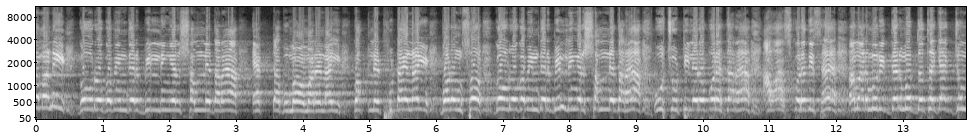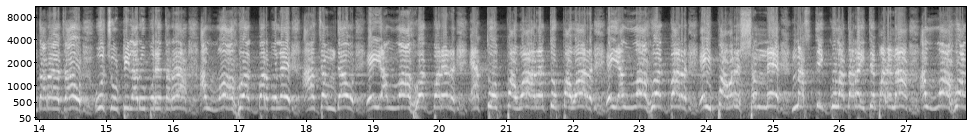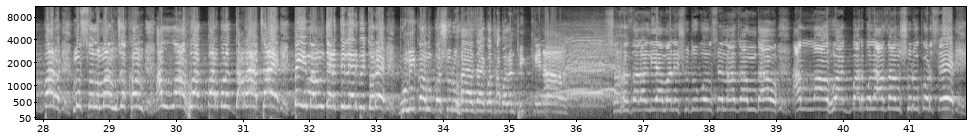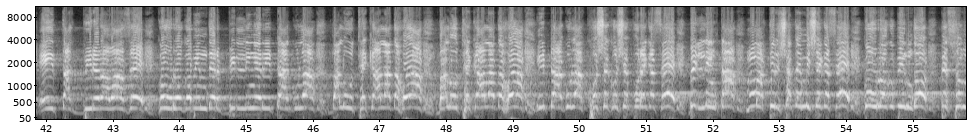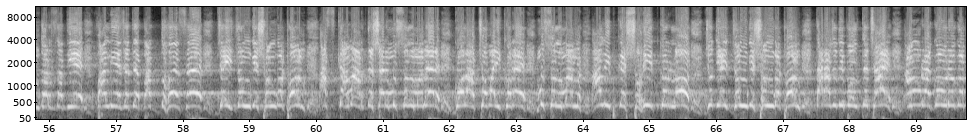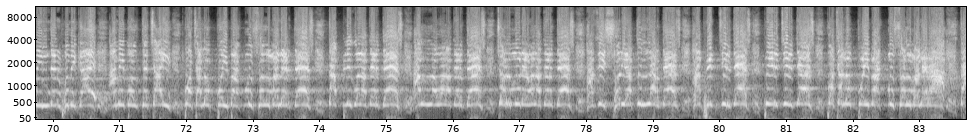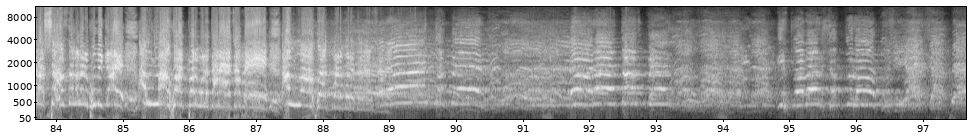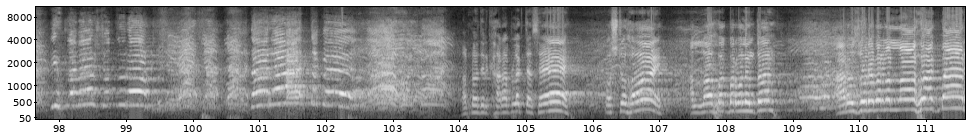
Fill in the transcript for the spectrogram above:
গৌর গোবিন্দের বিল্ডিং এর সামনে দাঁড়ায় একটা বোমাও মারে নাই, ককলেট ফুটায় নাই, বরংস গৌর গোবিন্দের বিল্ডিং এর সামনে দাঁড়ায় উঁচু টিলের উপরে দাঁড়ায় আওয়াজ করে দিছে, আমার মুরিদদের মধ্য থেকে একজন দাঁড়ায় যাও, উঁচু টিলার উপরে দাঁড়ায় আল্লাহু আকবার বলে, আজান দাও, এই আল্লাহু আকবারের এত পাওয়ার এত পাওয়ার এই আল্লাহু আকবার এই পাওয়ারের সামনে নাস্তিকগুলা দাঁড়াইতে পারে না। আল্লাহু আকবার, মুসলমান যখন আল্লাহু আকবার বলে দাঁড়ায় যায়, বেঈমানদের দিলের ভিতরে ভূমিকম্প শুরু হয়ে যায়, কথা বলেন ঠিক কিনা? শুধু বলছেন, আজান দাও। আল্লাহু বলে আজান শুরু করছে। এই তাকবীরের আওয়াজে বিল্ডিং এর ইটাগুলা বালু থেকে আলাদা বালু থেকে আলাদা ইটাগুলা খসে খসে পড়ে গেছে। বিল্ডিংটা মাটির সাথে মিশে গেছে। গৌর গোবিন্দ পেছন দরজা দিয়ে পালিয়ে যেতে বাধ্য হয়েছে। যেই জঙ্গি সংগঠন আজকে আমার দেশের মুসলমানের গলা চবাই করে মুসলমান আলিফকে শহীদ করল। যদি এই জঙ্গি সংগঠন, তারা যদি বলতে চায়, আমরা গৌর গোবিন্দের ভূমিকায়, আমি বলতে চাই, পঁচানব্বই ভাগ মুসলমানের দেশ তাপলিগোলাদের দেশ আল্লাহওয়ালাদের শত্রুরা। ইসলামের শত্রুরা। আপনাদের খারাপ লাগতেছে? কষ্ট হয়? আল্লাহ আকবার বলেন তো? আরও জোরে বলেন, আল্লাহ আকবার।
